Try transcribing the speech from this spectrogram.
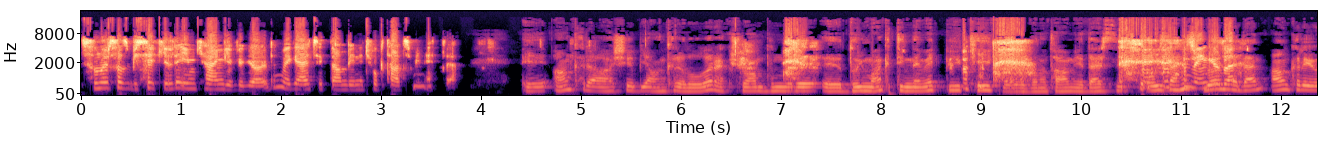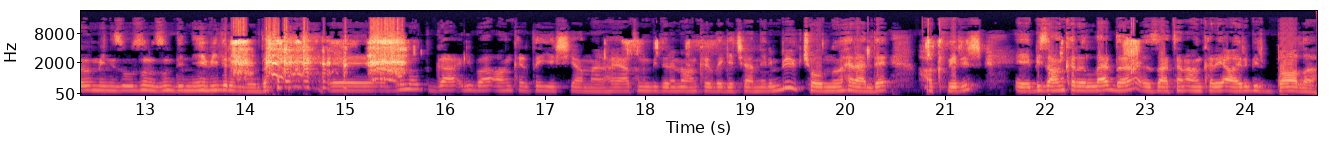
sınırsız bir şekilde imkan gibi gördüm ve gerçekten beni çok tatmin etti e, Ankara aşığı bir Ankaralı olarak şu an bunları e, duymak, dinlemek büyük keyif veriyor bana tahmin edersiniz. O yüzden hiç bölmeden Ankara'yı övmenizi uzun uzun dinleyebilirim burada. E, bunu galiba Ankara'da yaşayanlar, hayatının bir dönemi Ankara'da geçenlerin büyük çoğunluğu herhalde hak verir. E, biz Ankaralılar da zaten Ankara'ya ayrı bir bağla,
